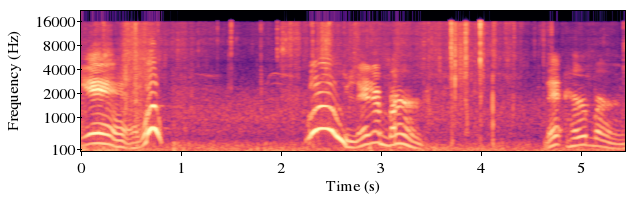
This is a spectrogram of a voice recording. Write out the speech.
Yeah, woo! Woo! Let her burn. Let her burn.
